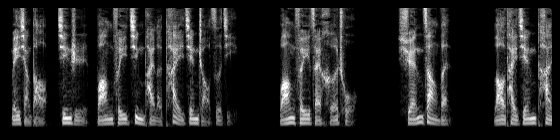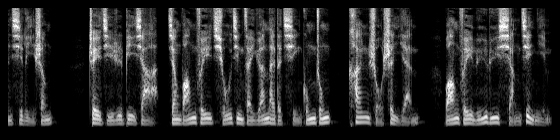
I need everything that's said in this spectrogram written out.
没想到今日王妃竟派了太监找自己。王妃在何处？玄奘问。老太监叹息了一声：“这几日陛下将王妃囚禁在原来的寝宫中，看守甚严。王妃屡屡想见您，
